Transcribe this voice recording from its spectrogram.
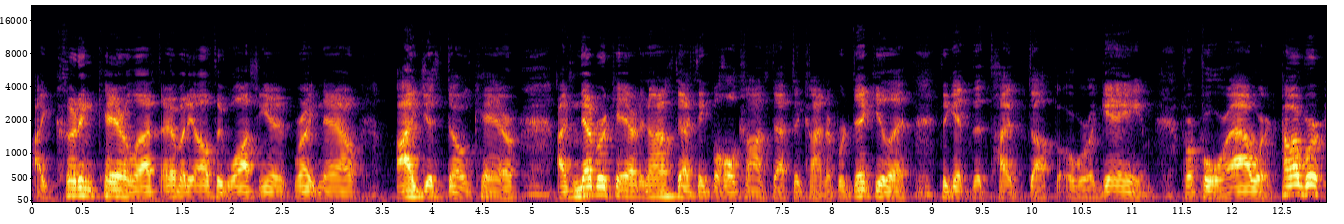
I couldn't care less. Everybody else is watching it right now. I just don't care. I've never cared, and honestly, I think the whole concept is kind of ridiculous to get this typed up over a game for four hours. However,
